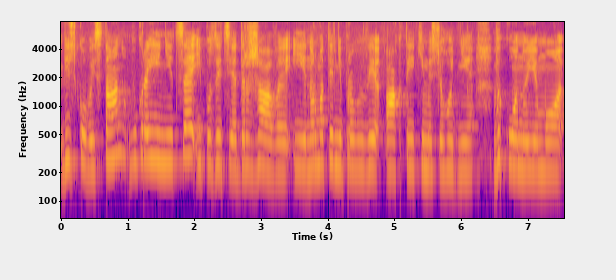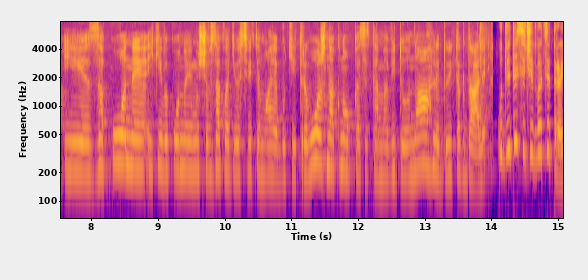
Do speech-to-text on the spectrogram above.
військовий стан в Україні, це і позиція держави, і нормативні правові акти, які ми сьогодні виконуємо, і закони, які виконуємо, що в закладі освіти має бути і тривожна кнопка, система відеонагляду і так далі. У 2023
